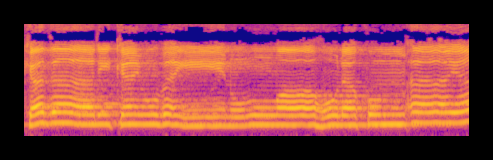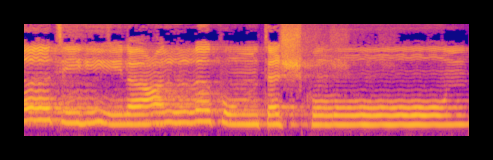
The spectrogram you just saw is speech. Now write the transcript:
كذلك يبين الله لكم آياته لعلكم تشكرون.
